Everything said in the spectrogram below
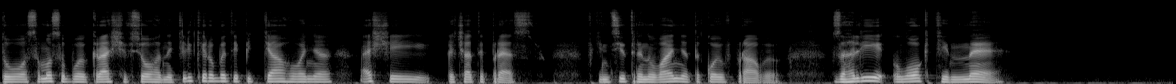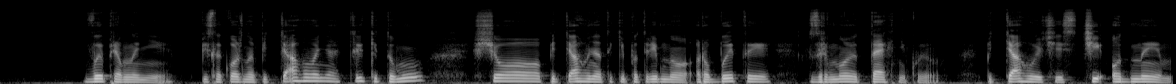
то, само собою, краще всього не тільки робити підтягування, а ще й качати прес в кінці тренування такою вправою. Взагалі локті не випрямлені після кожного підтягування, тільки тому, що підтягування таки потрібно робити взривною технікою. підтягуючись чи одним,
